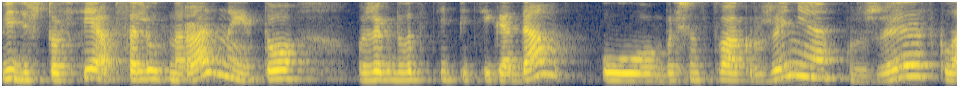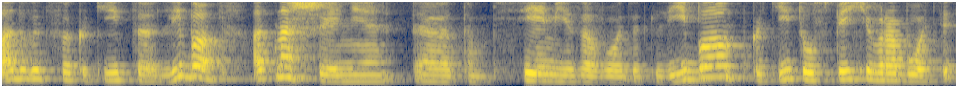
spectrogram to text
видишь, что все абсолютно разные, то уже к 25 годам у большинства окружения уже складываются какие-то либо отношения, э, там, семьи заводят, либо какие-то успехи в работе.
